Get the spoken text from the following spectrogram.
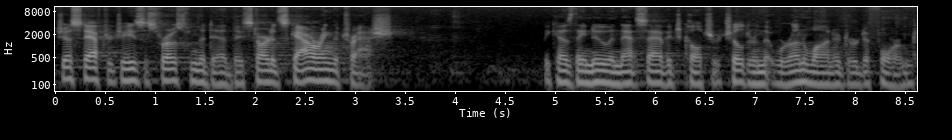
Just after Jesus rose from the dead, they started scouring the trash because they knew in that savage culture children that were unwanted or deformed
